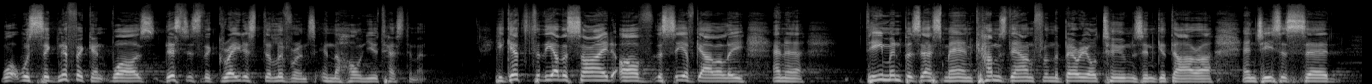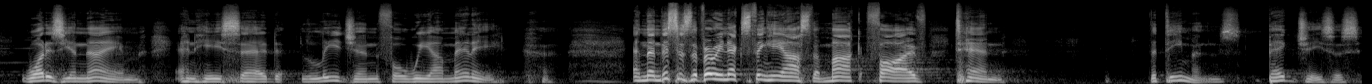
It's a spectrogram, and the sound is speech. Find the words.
What was significant was this is the greatest deliverance in the whole New Testament. He gets to the other side of the Sea of Galilee, and a, demon possessed man comes down from the burial tombs in Gadara, and Jesus said, What is your name? And he said, Legion, for we are many. and then this is the very next thing he asked them Mark 5 10. The demons begged Jesus,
